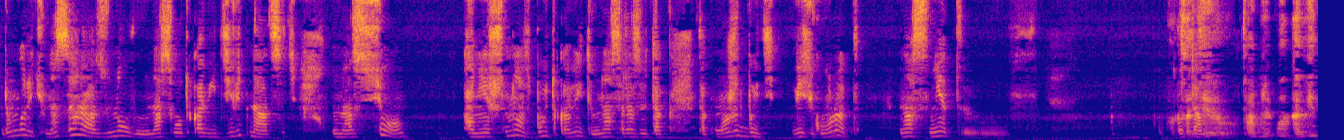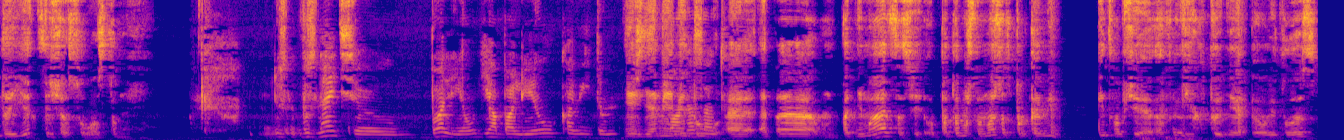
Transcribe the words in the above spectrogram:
Потом говорите, у нас зараза новая, у нас вот ковид-19, у нас все. Конечно, у нас будет ковид, и у нас разве так, так может быть? Весь город, у нас нет... э, Кстати, там, проблема ковида есть сейчас у вас там? вы знаете, болел, я болел ковидом. Не, я имею два в виду, назад. э, это поднимается, потому что у нас сейчас про ковид вообще никто не говорит, у нас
